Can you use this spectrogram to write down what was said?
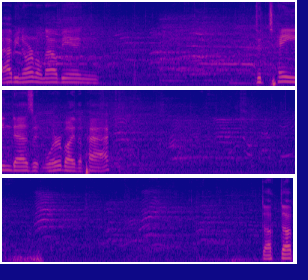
Abby Normal now being detained, as it were, by the pack. Ducked up,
